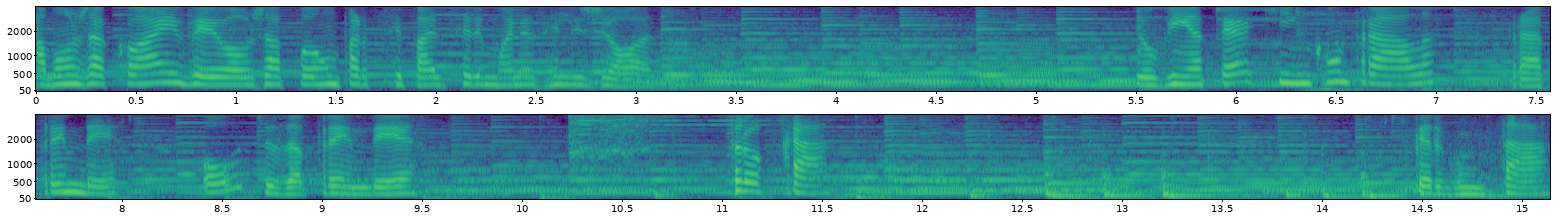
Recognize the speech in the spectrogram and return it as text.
A monja Koi veio ao Japão participar de cerimônias religiosas. Eu vim até aqui encontrá-la para aprender ou desaprender, trocar, perguntar,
